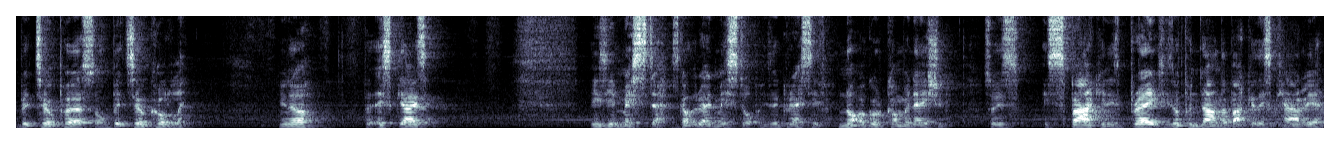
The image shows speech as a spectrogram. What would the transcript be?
a bit too personal, a bit too cuddly. You know? But this guy's He's your mister. He's got the red mist up. He's aggressive. Not a good combination. So he's, he's sparking his brakes. He's up and down the back of this car here.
